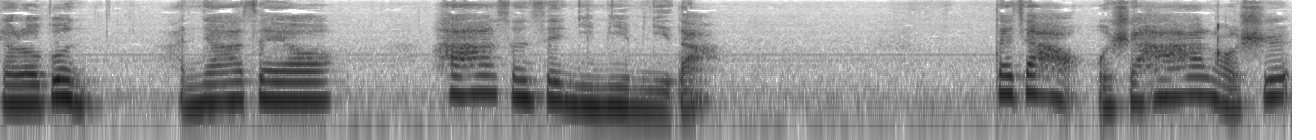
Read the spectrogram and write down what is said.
여러분안녕하세요哈哈선생님입니다大家好，我是哈哈老师，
